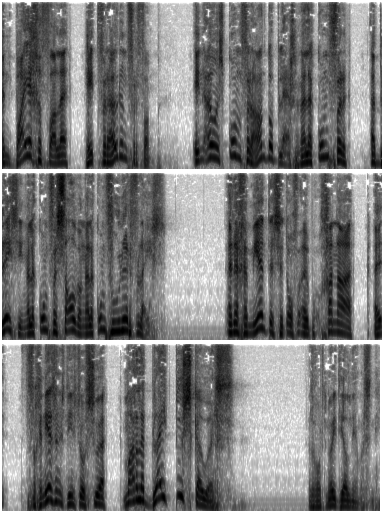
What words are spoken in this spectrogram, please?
in baie gevalle het verhouding vervang. En ouwens kom vir handoplegging, hulle kom vir a blessing, hulle kom vir salving, hulle kom vir hoenervlees. In een gemeente sit of uh, gaan na een vergeneesingsdienst of so, maar hulle bly toeskouwers. Hulle word nooit deelnemers nie.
